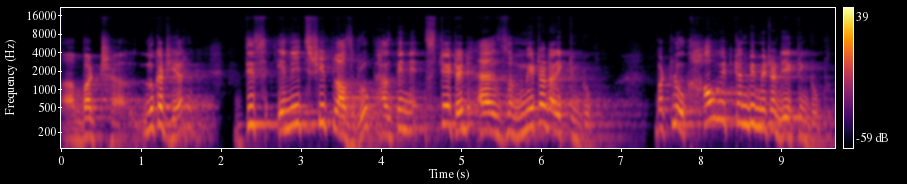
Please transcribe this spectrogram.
Uh, but uh, look at here, this NH3 plus group has been stated as a meta-directing group. But look how it can be meta-directing group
